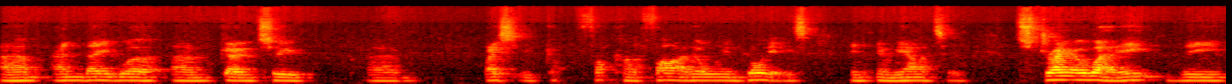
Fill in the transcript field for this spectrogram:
um, and they were um, going to um, basically kind of fired all the employees in, in reality. Straight away, the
